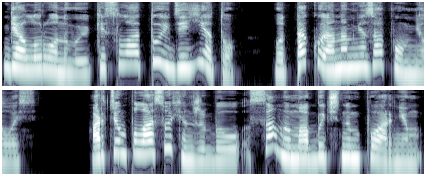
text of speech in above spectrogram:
гиалуроновую кислоту и диету. Вот такой она мне запомнилась. Артем Полосухин же был самым обычным парнем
